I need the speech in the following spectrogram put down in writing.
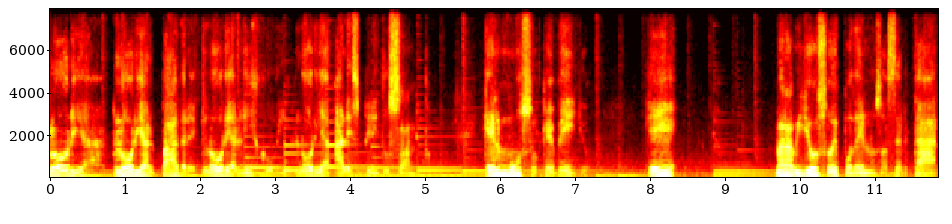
gloria, gloria al Padre, gloria al Hijo y gloria al Espíritu Santo. Qué hermoso, qué bello, qué maravilloso es podernos acercar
